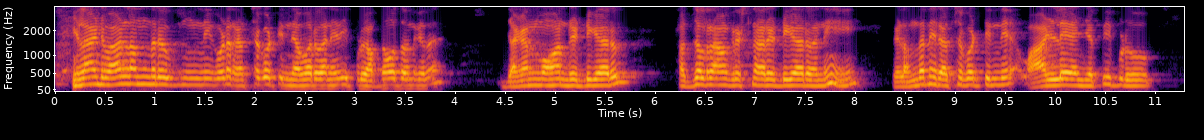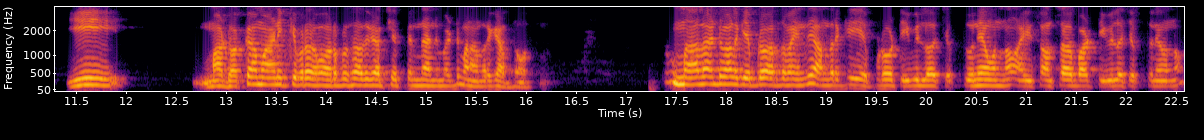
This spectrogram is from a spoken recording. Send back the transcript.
ఇలాంటి వాళ్ళందరినీ కూడా రెచ్చగొట్టింది ఎవరు అనేది ఇప్పుడు అర్థమవుతుంది కదా. జగన్మోహన్ రెడ్డి గారు సజ్జల రామకృష్ణారెడ్డి గారు అని వీళ్ళందరినీ రెచ్చగొట్టింది వాళ్ళే అని చెప్పి ఇప్పుడు ఈ మా డొక్కా మాణిక్య వరప్రసాద్ గారు చెప్పిన దాన్ని బట్టి మనందరికీ అర్థమవుతుంది. మా లాంటి వాళ్ళకి ఎప్పుడో అర్థమైంది అందరికీ ఎప్పుడో టీవీలో చెప్తూనే ఉన్నాం ఐదు సంవత్సరాల పాటు టీవీలో చెప్తూనే ఉన్నాం.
